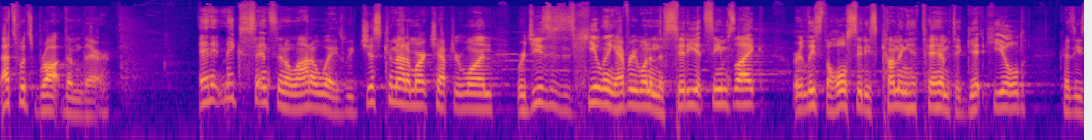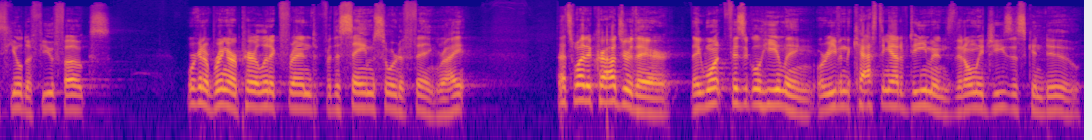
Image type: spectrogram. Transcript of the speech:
That's what's brought them there. And it makes sense in a lot of ways. We've just come out of Mark chapter 1, where Jesus is healing everyone in the city, it seems like, or at least the whole city's coming to him to get healed because he's healed a few folks. We're going to bring our paralytic friend for the same sort of thing, right? That's why the crowds are there. They want physical healing or even the casting out of demons that only Jesus can do.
